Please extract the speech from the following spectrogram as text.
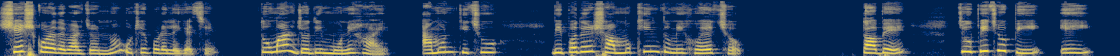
শেষ করে দেবার জন্য উঠে পড়ে লেগেছে। তোমার যদি মনে হয় এমন কিছু বিপদের সম্মুখীন তুমি হয়েছ, তবে চুপি চুপি এই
